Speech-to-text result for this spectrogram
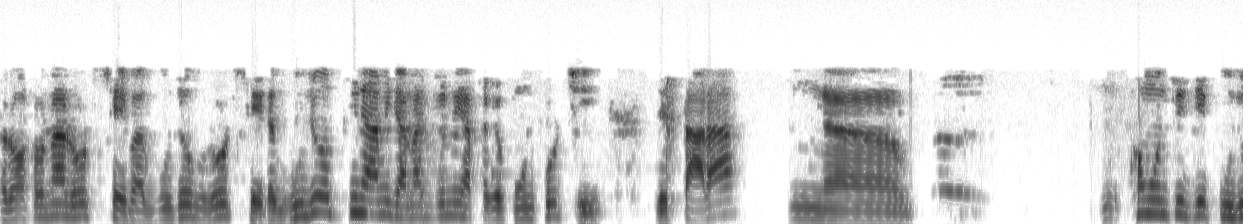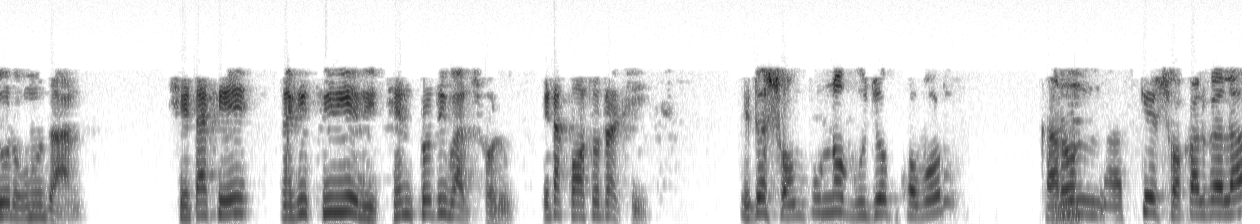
রটনা রটছে বা গুজব রটছে এটা গুজব কিনা আমি জানার জন্যই আপনাকে ফোন করছি যে তারা আহ, মুখ্যমন্ত্রীর যে পুজোর অনুদান সেটাকে নাকি ফিরিয়ে দিচ্ছেন প্রতিবাদ স্বরূপ। এটা কতটা ঠিক? এটা সম্পূর্ণ গুজব খবর কারণ আজকে সকালবেলা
